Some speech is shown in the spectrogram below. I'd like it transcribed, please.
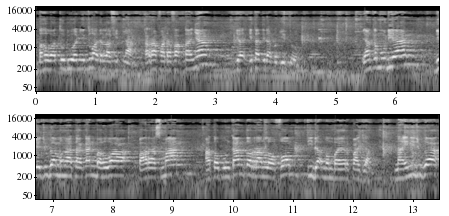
bahwa tuduhan itu adalah fitnah karena pada faktanya kita tidak begitu. Yang kemudian dia juga mengatakan bahwa Pak Rasman ataupun kantor Ranlofom tidak membayar pajak. Nah ini juga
